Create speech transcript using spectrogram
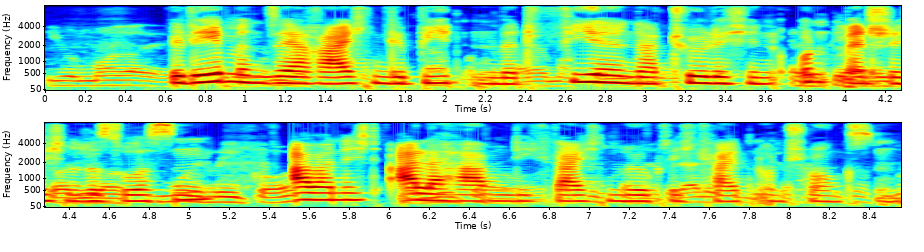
Wir leben in sehr reichen Gebieten mit vielen natürlichen und menschlichen Ressourcen, aber nicht alle haben die gleichen Möglichkeiten und Chancen.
